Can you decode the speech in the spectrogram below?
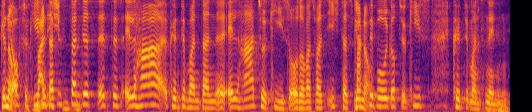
Genau, Ist auch Türkis weil das ist dann das, das, das LH, könnte man dann äh, LH Türkis oder was weiß ich, das Genau. Magdeburger Türkis könnte man es nennen.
